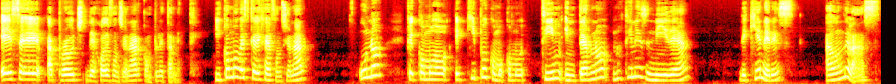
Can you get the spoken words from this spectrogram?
ese approach dejó de funcionar completamente. ¿Y cómo ves que deja de funcionar? Uno, que como equipo, como, como team interno, no tienes ni idea de quién eres, a dónde vas,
